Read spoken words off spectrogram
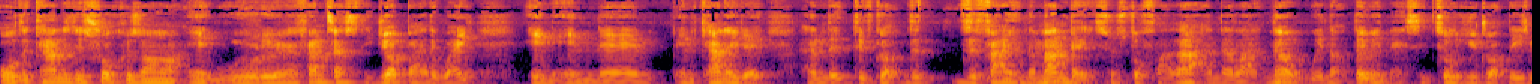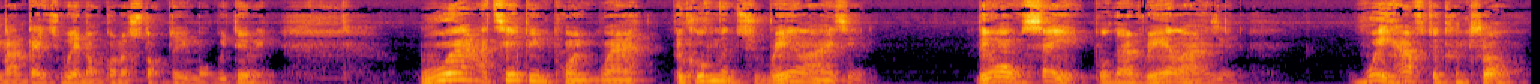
or the Canada truckers are. We were doing a fantastic job, by the way, in in um, in Canada, and they've got the the fighting the mandates and stuff like that. And they're like, no, we're not doing this until you drop these mandates. We're not going to stop doing what we're doing. We're at a tipping point where the government's realizing they won't say it, but they're realizing we have to control.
